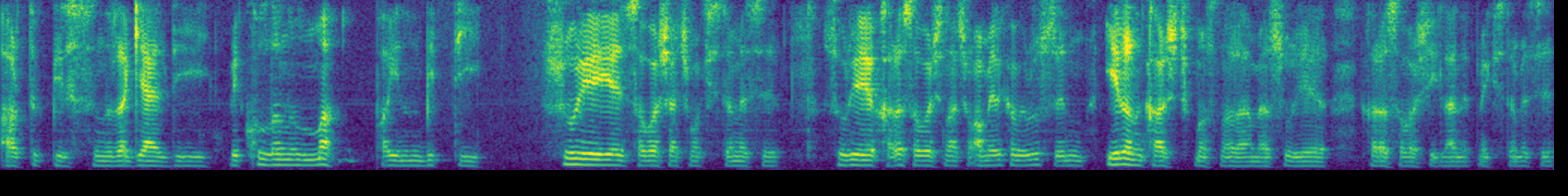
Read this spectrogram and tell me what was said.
artık bir sınıra geldiği ve kullanılma payının bittiği, Suriye'ye savaş açmak istemesi, Suriye'ye kara savaşını açmak, Amerika ve Rusya'nın İran'ın karşı çıkmasına rağmen Suriye'ye kara savaşı ilan etmek istemesi,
